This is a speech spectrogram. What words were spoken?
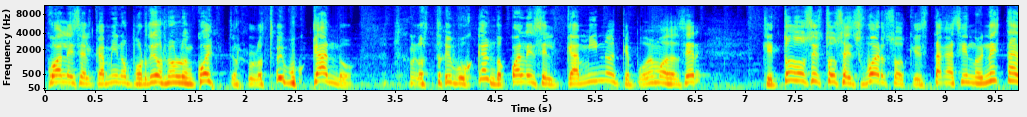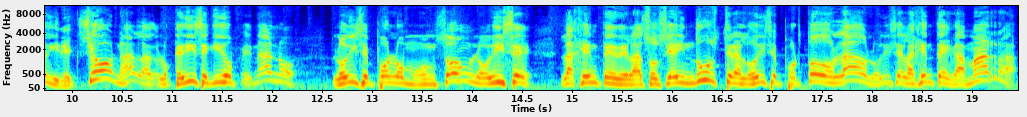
¿Cuál es el camino? Por Dios, no lo encuentro, lo estoy buscando, lo estoy buscando. ¿Cuál es el camino en que podemos hacer que todos estos esfuerzos que están haciendo en esta dirección, ¿ah? lo que dice Guido Penano, lo dice Polo Monzón, lo dice la gente de la Sociedad Industria, lo dice por todos lados, lo dice la gente de Gamarra.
